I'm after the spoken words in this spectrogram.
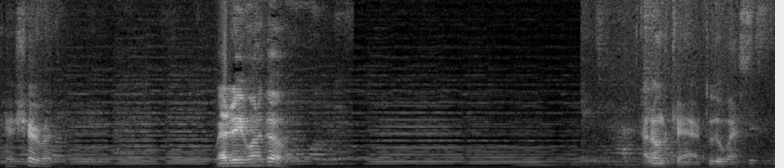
Okay, sure, but where do you want to go? I don't care, to the west.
